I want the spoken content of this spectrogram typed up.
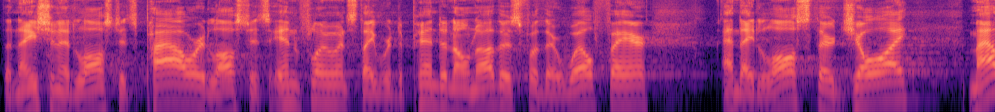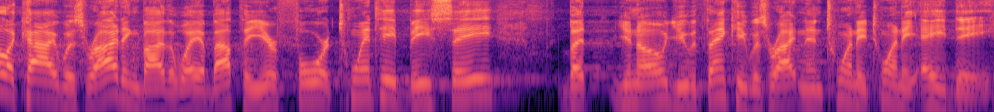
The nation had lost its power, lost its influence. They were dependent on others for their welfare, and they lost their joy. Malachi was writing, by the way, about the year 420 BC, but you know, you would think he was writing in 2020 AD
